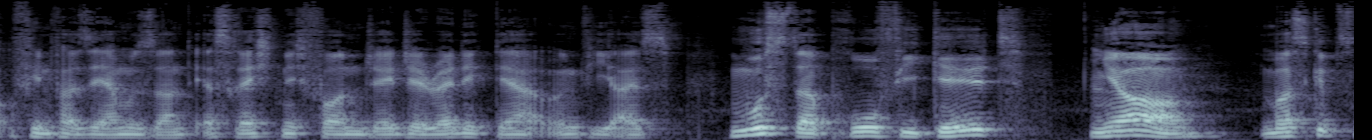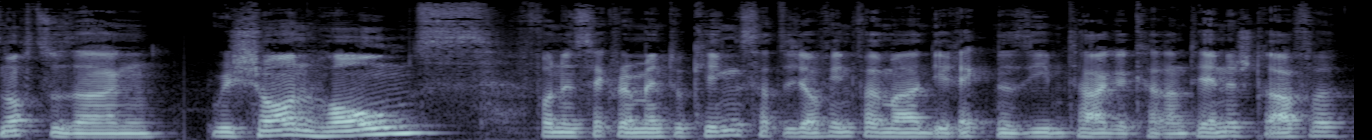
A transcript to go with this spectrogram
Auf jeden Fall sehr amüsant. Erst recht nicht von JJ Reddick, der irgendwie als Musterprofi gilt. Ja, was gibt's noch zu sagen? Rishon Holmes von den Sacramento Kings hat sich auf jeden Fall mal direkt eine sieben Tage Quarantänestrafe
